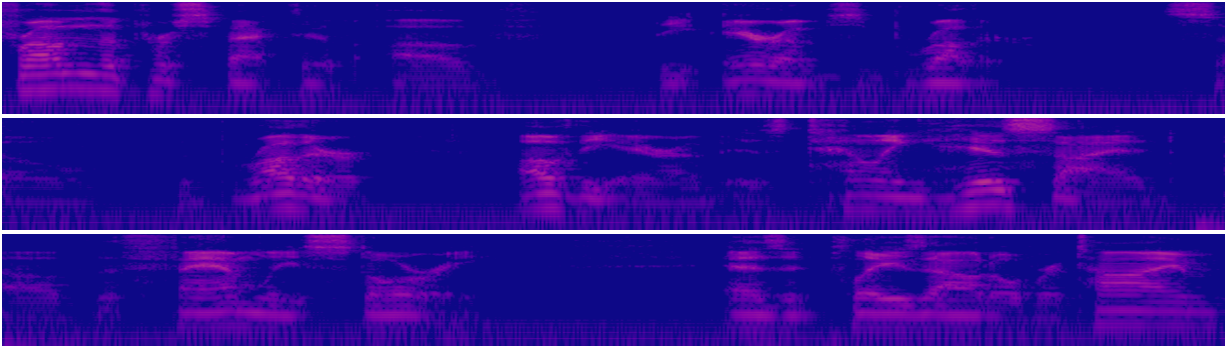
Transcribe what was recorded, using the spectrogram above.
from the perspective of the Arab's brother. So the brother of the Arab is telling his side of the family story as it plays out over time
